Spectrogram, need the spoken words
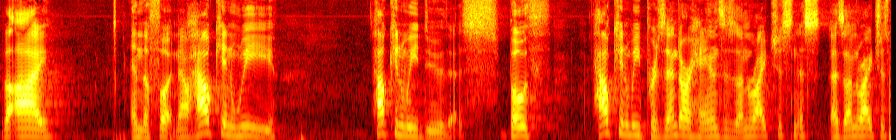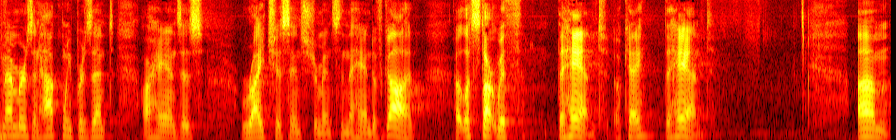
the eye, and the foot. Now, how can we how can we do this? Both how can we present our hands as unrighteousness as unrighteous members and how can we present our hands as righteous instruments in the hand of God? Uh, let's start with the hand, okay? The hand. Um,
